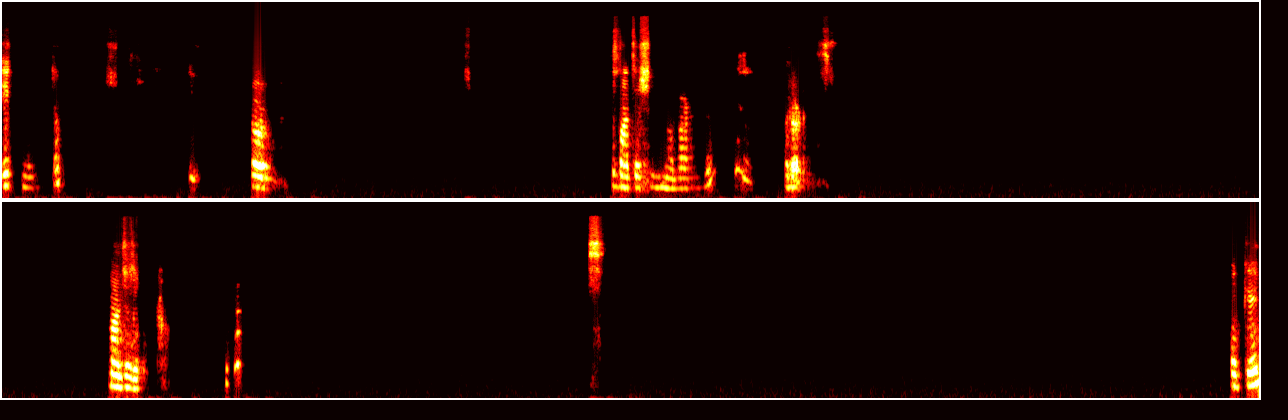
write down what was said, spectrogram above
एक मिनिट माझ्याशी रडायचं माझ्या ओके आय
